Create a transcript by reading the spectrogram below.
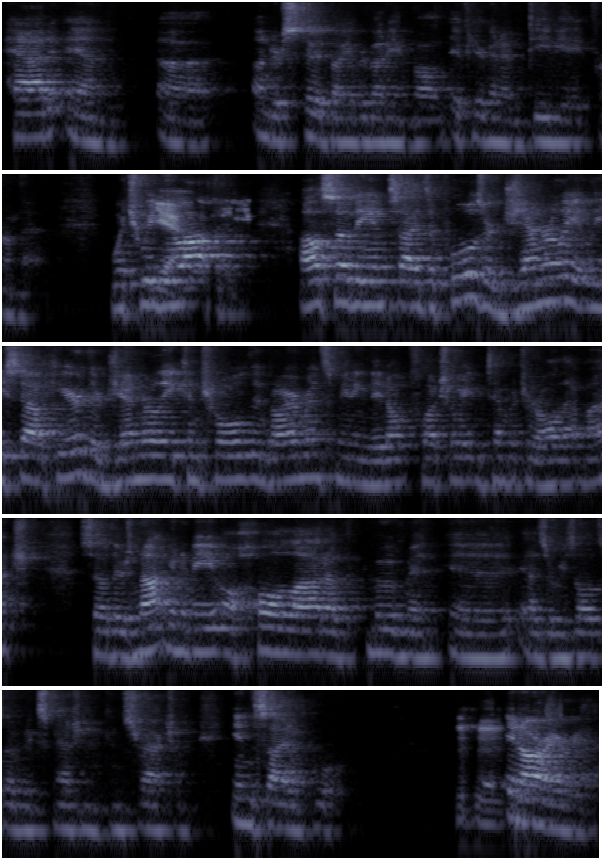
had and uh, understood by everybody involved if you're going to deviate from that, which we yeah. do often. Also, the insides of pools are generally, at least out here, they're generally controlled environments, meaning they don't fluctuate in temperature all that much. So there's not going to be a whole lot of movement uh, as a result of expansion and contraction inside a pool mm-hmm. in our area.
